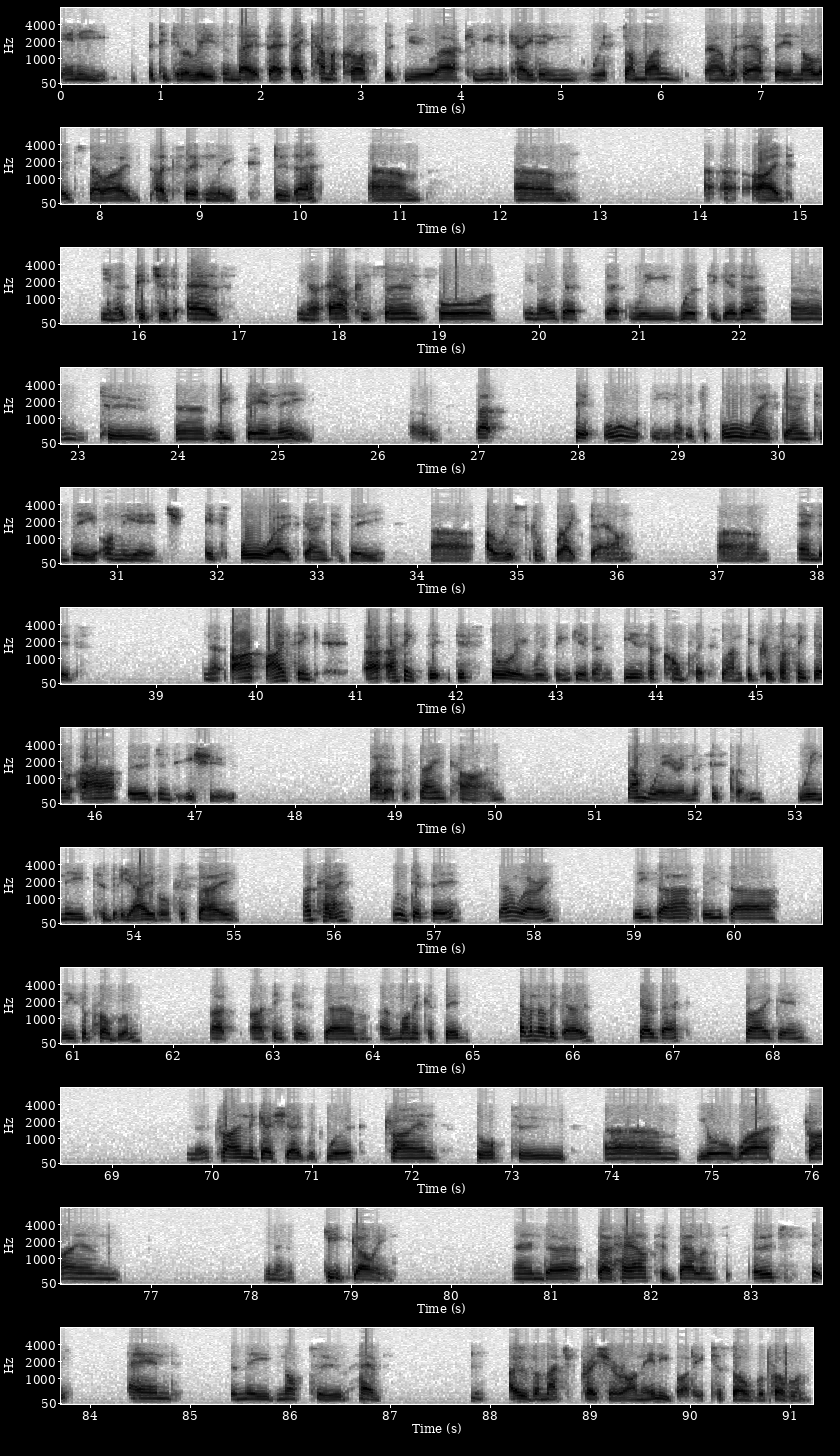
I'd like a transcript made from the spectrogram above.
any particular reason they, that they come across that you are communicating with someone uh, without their knowledge. So I, I'd certainly do that. Um, um, uh, I'd, you know, pitch it as you know, our concern for, you know, that, that we work together um, to uh, meet their needs. Um, but they're all, you know, it's always going to be on the edge. It's always going to be uh, a risk of breakdown. Um, and it's, you know, I, I think I think this story we've been given is a complex one because I think there are urgent issues but at the same time, somewhere in the system, we need to be able to say, okay, we'll get there. Don't worry. These are these are these are problems. But I think, as um, uh, Monica said, have another go, go back, try again. You know, try and negotiate with work. Try and talk to um, your wife. Try and you know keep going. And uh, so, how to balance urgency and the need not to have over much pressure on anybody to solve the problem.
